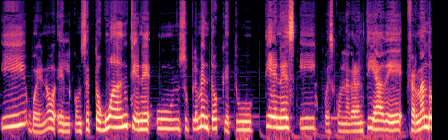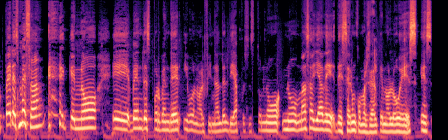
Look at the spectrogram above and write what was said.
Y bueno, el concepto One tiene un suplemento que tú tienes y pues con la garantía de Fernando Pérez Mesa que no eh, vendes por vender y bueno al final del día pues esto no no más allá de, de, ser un comercial que no lo es es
